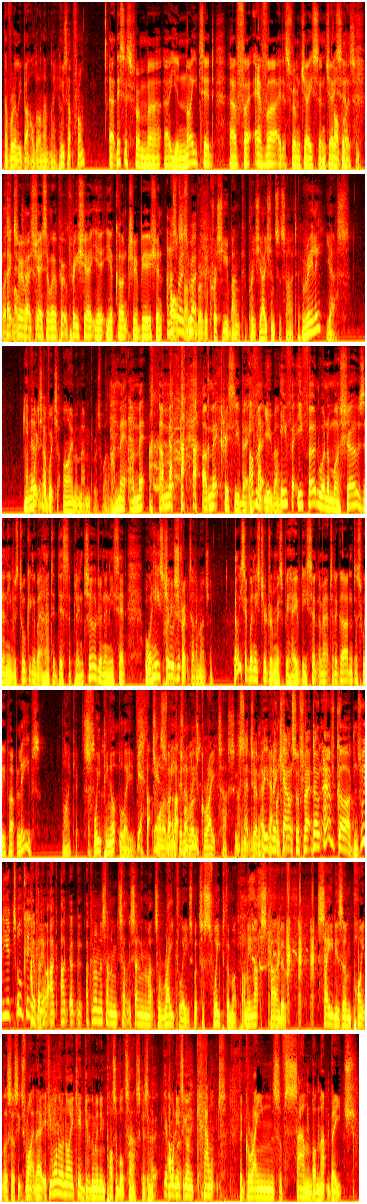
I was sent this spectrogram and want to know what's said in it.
they've really battled on, haven't they? Who's that from? Uh, this is from uh, uh, United uh, Forever. It's from Jason. Jason, Oh, bless him. Bless thanks very old much, Jason. Jason. We appreciate your, your contribution. And I also suppose, a member of the Chris Eubank Appreciation Society. really, Yes. You of, know which, the- of which I'm a member as well. I met, I met, I met, I met Chris Eubank. I've He met Eubank. He, he, he phoned one of my shows and he was talking about how to discipline children. And he said when Ooh, his pretty children, strict, I'd imagine. No, he said when his children misbehaved, he sent them out to the garden to sweep up leaves. Like it. Sweeping up leaves. Yeah, that's yeah, one of the, that's one of those great tasks, I isn't said it? to him, Yeah, people yeah, in actually- council flat don't have gardens. What are you talking I about? can, I, I, I can understand him sending them out to rake leaves, but to sweep them up, I mean, that's kind of sadism, pointless as it's right there. If you want to annoy a kid, give them an impossible task, isn't Give it? it- I want you to go and count the grains of sand on that beach.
